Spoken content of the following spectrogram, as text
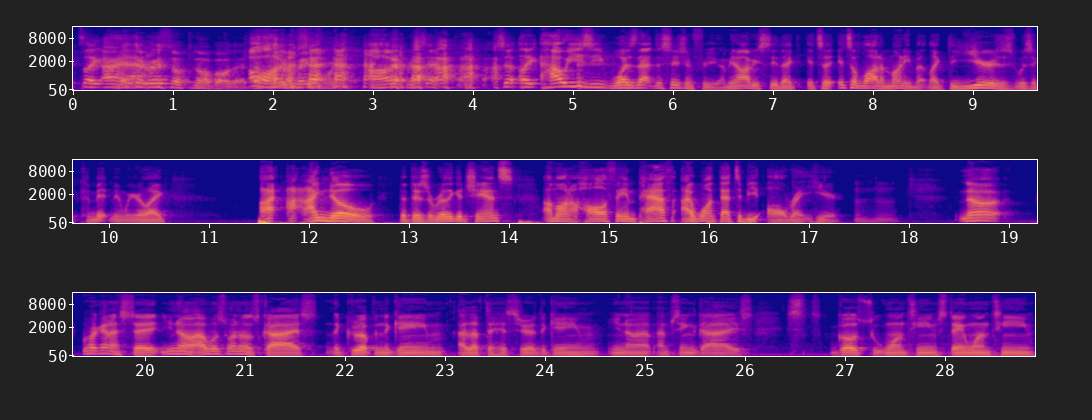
It's like all Let the right, rest of know about that. Oh, That's Oh, what they pay for you. hundred percent. So like, how easy was that decision for you? I mean, obviously, like it's a it's a lot of money, but like the years was a commitment where you're like, I I, know that there's a really good chance I'm on a Hall of Fame path. I want that to be all right here. Mm-hmm. No, what can I say? You know, I was one of those guys that grew up in the game. I love the history of the game. You know, I'm seeing guys go to one team, stay in one team,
